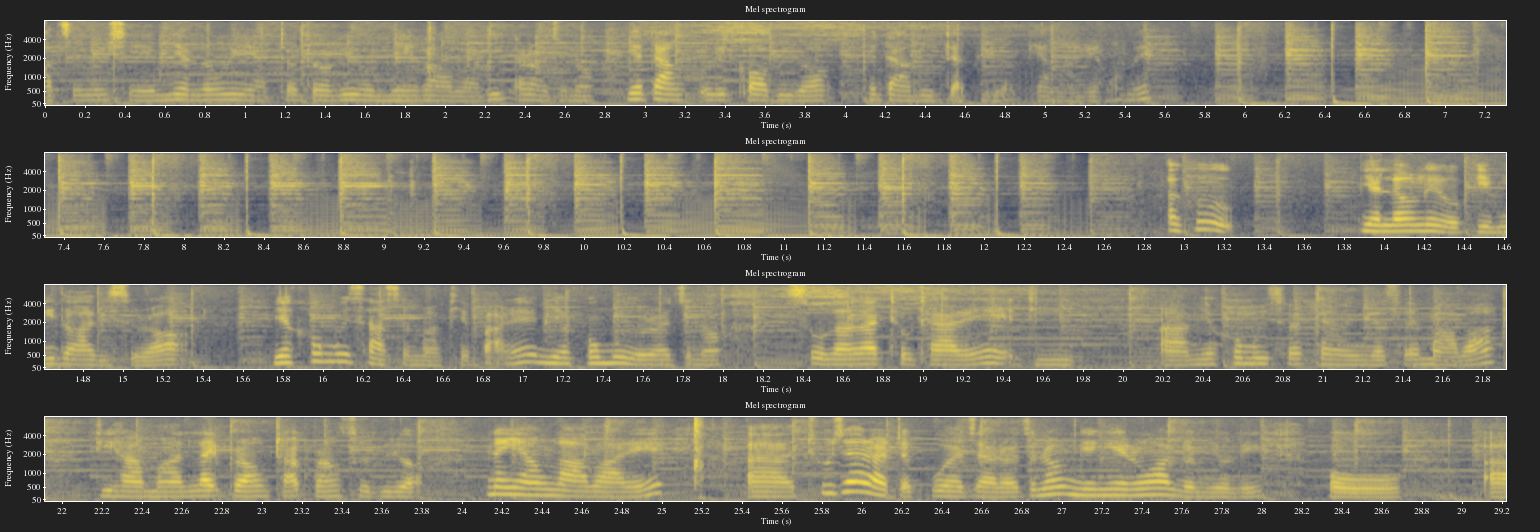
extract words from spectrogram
ဒါဆိုလို့ရှိရင်မျက်လုံးလေးကတော်တော်လေးကိုမဲသွားပါပြီအဲ့တော့ကျွန်တော်မျက်တောင်ကိုလေးကော့ပြီးတော့မျက်တောင်လေးတက်ပြီးတော့ပြန်လာခဲ့ပါမယ်အခုမျက်လုံးလေးကိုပြင်ပြီးသွားပြီဆိုတော့မျက်ခုံးမွေးစာဆွဲမှာဖြစ်ပါတယ်မျက်ခုံးမွေးကိုတော့ကျွန်တော်ဆိုလာကထုတ်ထားတဲ့ဒီအာမျက်ခုံးမွေးဆွဲခံရင်းဆွဲမှာပါဒီဟာမှာ light brown dark brown ဆိုပြီးတော့နှစ်ရောင်လာပါတယ်အာထူးခြားတာတစ်ခုကကြတော့ကျွန်တော်ငယ်ငယ်တုန်းကလိုမျိုးလေးဟို အာ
